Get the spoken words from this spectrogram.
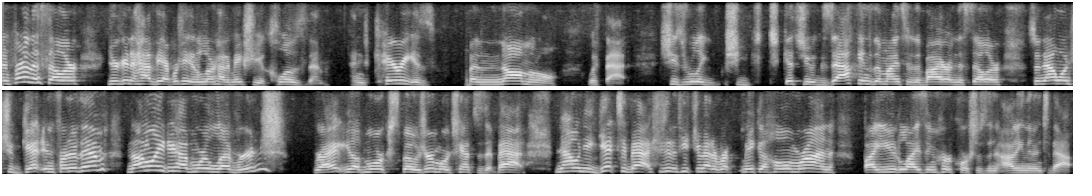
in front of the seller, you're going to have the opportunity to learn how to make sure you close them. And Carrie is phenomenal with that. She's really, she gets you exactly into the mindset of the buyer and the seller. So now once you get in front of them, not only do you have more leverage, right? You have more exposure, more chances at bat. Now, when you get to bat, she's going to teach you how to make a home run by utilizing her courses and adding them into that.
